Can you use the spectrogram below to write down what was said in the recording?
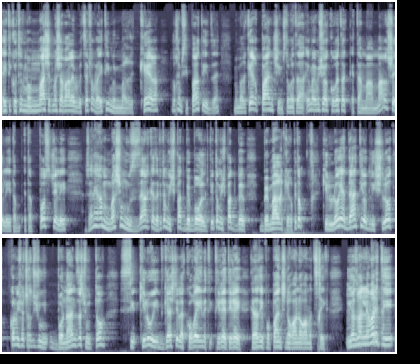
הייתי כותב ממש את מה שעבר עליי בבית ספר, והייתי ממרקר, לא זוכר אם סיפרתי את זה, ממרקר פאנצ'ים. זאת אומרת, אם מישהו היה קורא את המאמר שלי, את הפוסט שלי, אז היה נראה משהו מוזר כזה, פתאום משפט בבולד, פתאום משפט במרקר, פתאום, כאילו לא ידעתי עוד לשלוט, כל משפט שחשבתי שהוא בוננזה, שהוא טוב, כאילו הדגשתי לקורא, הנה תראה, תראה, כתבתי פה פאנץ' נורא נורא מצחיק. עם הזמן למדתי,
